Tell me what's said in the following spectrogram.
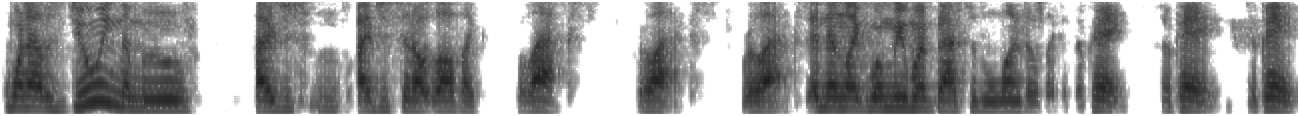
when I was doing the move, I just I just said out loud like relax, relax, relax. And then like when we went back to the lunge, I was like, it's okay, it's okay, it's okay.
